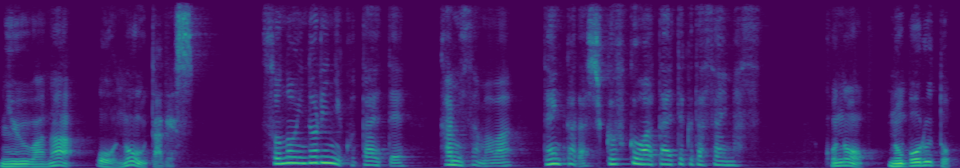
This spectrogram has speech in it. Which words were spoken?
柔和な王の歌です。その祈りに応えて神様は天から祝福を与えてくださいます。この登ると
